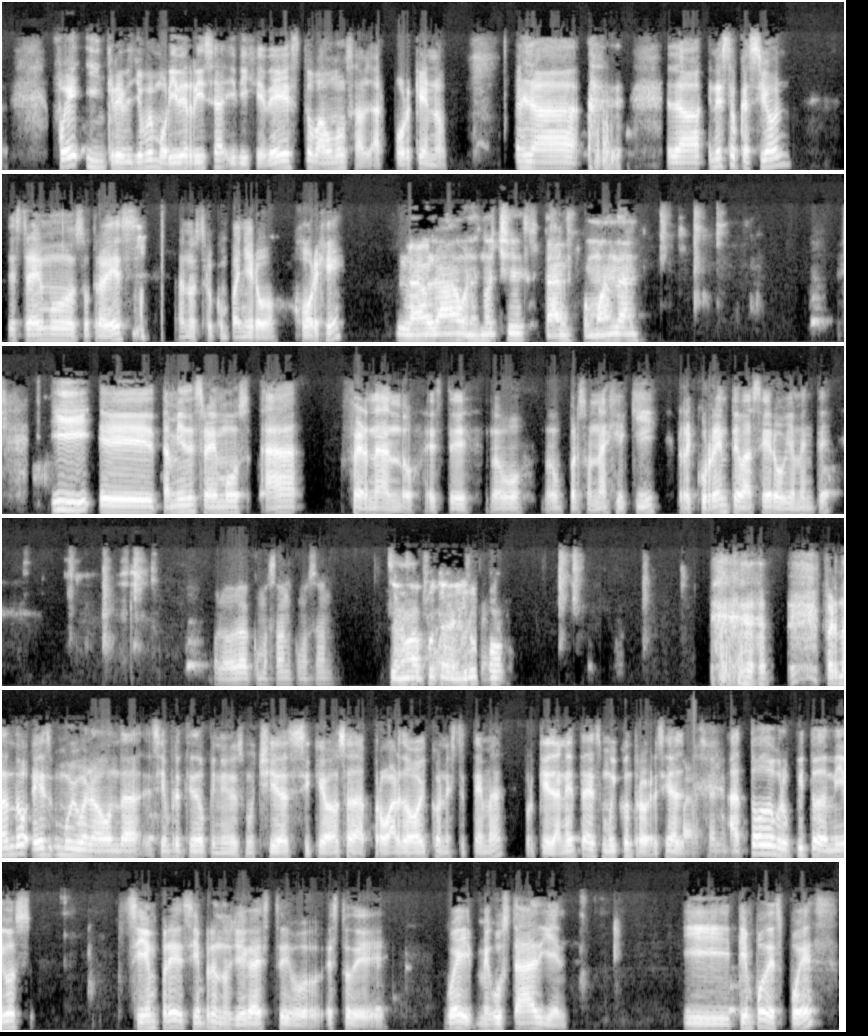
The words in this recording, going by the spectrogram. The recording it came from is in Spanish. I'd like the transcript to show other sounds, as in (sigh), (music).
fue increíble, yo me morí de risa y dije, de esto vamos a hablar, ¿por qué no? En, (laughs) en esta ocasión les traemos otra vez a nuestro compañero Jorge. Hola, hola, buenas noches, ¿qué tal? ¿Cómo andan? Y eh, también les traemos a Fernando, este nuevo, nuevo personaje aquí, recurrente va a ser, obviamente. Hola, hola, ¿cómo están? ¿Cómo están? La nueva puta del grupo. (laughs) Fernando es muy buena onda, siempre tiene opiniones muy chidas, así que vamos a probarlo hoy con este tema, porque la neta es muy controversial. A todo grupito de amigos siempre, siempre nos llega este, esto de, güey, me gusta alguien. Y tiempo después,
